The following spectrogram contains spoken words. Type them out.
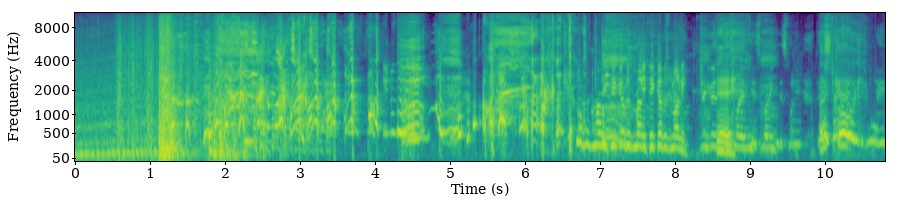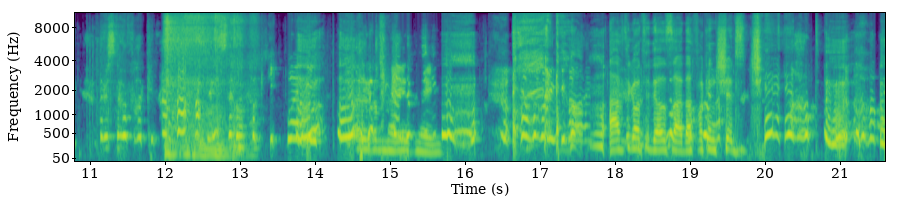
pick up his money. Pick up his money. Pick up his money. Yeah. This money. This money. This money. There's Okay. no fucking way. There's no fucking. way. There's no fucking way. That is amazing. Oh my god. I have to go to the other side. That fucking shit's jammed. Oh my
